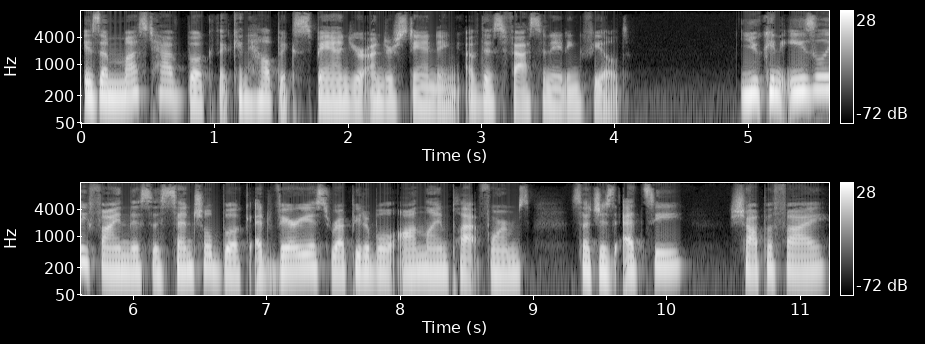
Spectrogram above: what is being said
is a must have book that can help expand your understanding of this fascinating field. You can easily find this essential book at various reputable online platforms such as Etsy, Shopify,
